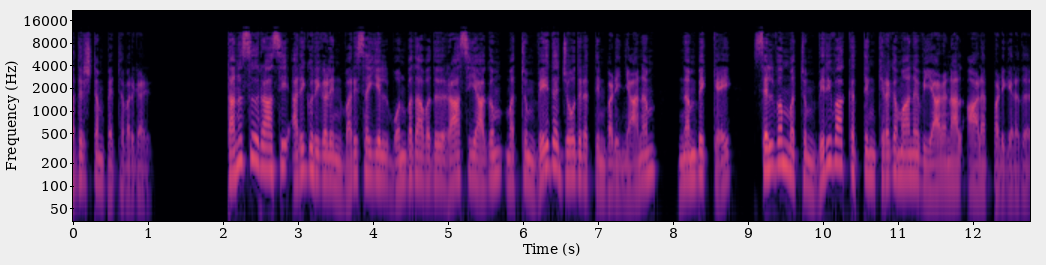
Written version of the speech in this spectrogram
அதிர்ஷ்டம் பெற்றவர்கள். தனுசு ராசி அறிகுறிகளின் வரிசையில் ஒன்பதாவது ராசியாகும் மற்றும் வேத ஜோதிடத்தின்படி ஞானம் நம்பிக்கை செல்வம் மற்றும் விரிவாக்கத்தின் கிரகமான வியாழனால் ஆளப்படுகிறது.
